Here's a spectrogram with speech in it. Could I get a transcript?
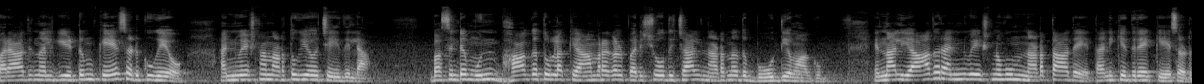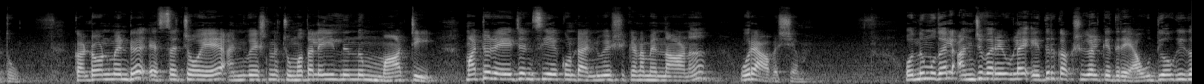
പരാതി നൽകിയിട്ടും കേസെടുക്കുകയോ അന്വേഷണം നടത്തുകയോ ചെയ്തില്ല. ബസിന്റെ മുൻഭാഗത്തുള്ള ക്യാമറകൾ പരിശോധിച്ചാൽ നടന്നത് ബോധ്യമാകും. എന്നാൽ യാതൊരു അന്വേഷണവും നടത്താതെ തനിക്കെതിരെ കേസെടുത്തു. കണ്ടോൺമെന്റ് എസ് എച്ച് ഒയെ അന്വേഷണ ചുമതലയിൽ നിന്നും മാറ്റി മറ്റൊരു ഏജൻസിയെ കൊണ്ട് അന്വേഷിക്കണമെന്നാണ് ഒരാവശ്യം. ഒന്നു മുതൽ അഞ്ചു വരെയുള്ള എതിർകക്ഷികൾക്കെതിരെ ഔദ്യോഗിക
